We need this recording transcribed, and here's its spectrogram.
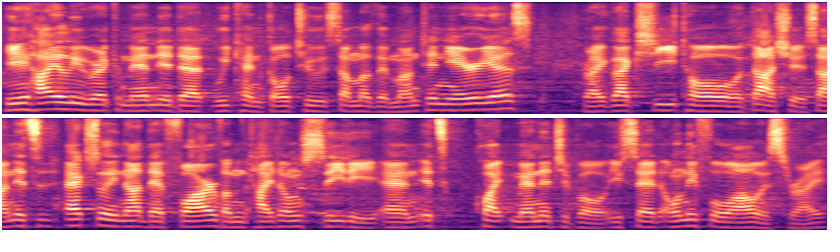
he highly recommended that we can go to some of the mountain areas, right, like Xitou or Daxueshan. It's actually not that far from Taichung City, and it's quite manageable. You said only four hours, right?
